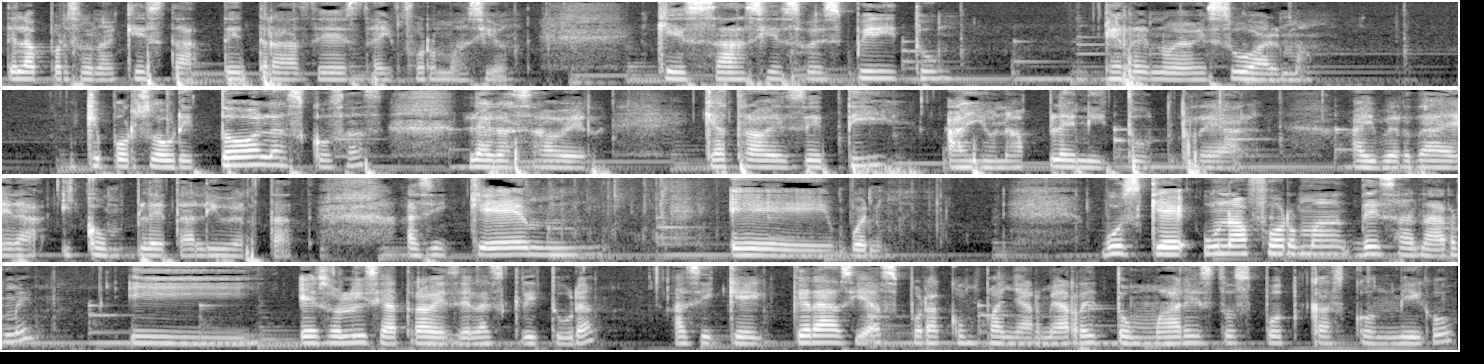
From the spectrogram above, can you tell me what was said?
de la persona que está detrás de esta información, que sacie su espíritu, que renueve su alma, que por sobre todas las cosas le haga saber que a través de ti hay una plenitud real, hay verdadera y completa libertad. Así que, eh, bueno, busqué una forma de sanarme y eso lo hice a través de la escritura Así que gracias por acompañarme a retomar estos podcasts conmigo.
